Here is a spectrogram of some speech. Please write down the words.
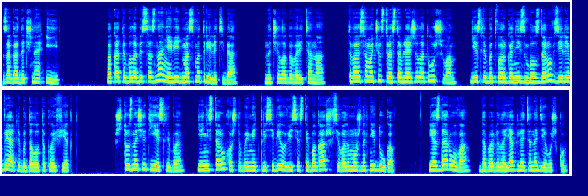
загадочное «и». «Пока ты была без сознания, ведьмы осмотрели тебя», – начала говорить она. «Твое самочувствие оставляет желать лучшего. Если бы твой организм был здоров, зелье вряд ли бы дало такой эффект». «Что значит «если бы»? Я не старуха, чтобы иметь при себе увесистый багаж всевозможных недугов. «Я здорова», – добавила я, глядя на девушку.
